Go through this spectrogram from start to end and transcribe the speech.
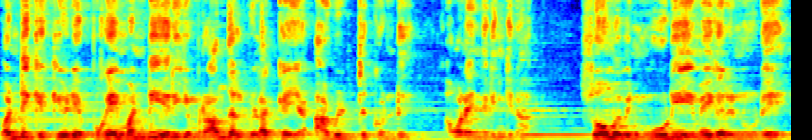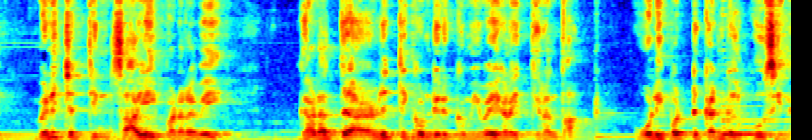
வண்டிக்கு கீழே புகை மண்டி எரியும் ராந்தல் விளக்கை அவிழ்த்து கொண்டு அவனை நெருங்கினார். சோமுவின் மூடிய இமைகளினூடே வெளிச்சத்தின் சாயை படரவே கனத்து அழுத்தி கொண்டிருக்கும் இவைகளை திறந்தான். ஒளிப்பட்டு கண்கள் கூசின.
